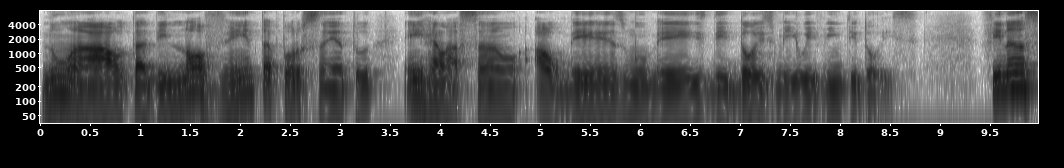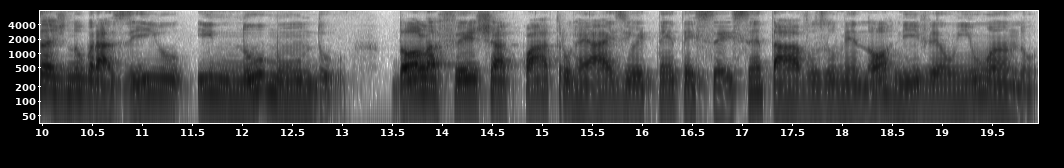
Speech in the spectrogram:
numa alta de 90% em relação ao mesmo mês de 2022. Finanças no Brasil e no mundo. Dólar fecha R$ 4,86, o menor nível em um ano.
